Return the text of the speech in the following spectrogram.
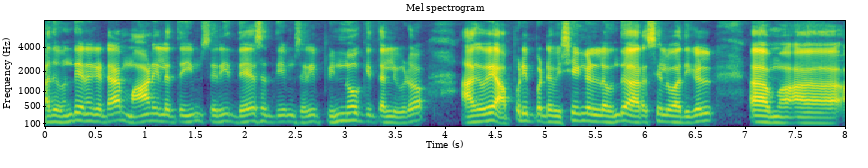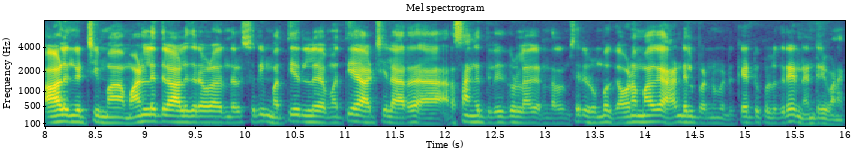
அது வந்து என்ன கேட்டால் மாநிலத்தையும் சரி தேசத்தையும் சரி பின்னோக்கி தள்ளிவிடும். ஆகவே அப்படிப்பட்ட விஷயங்களில் வந்து அரசியல்வாதிகள் ஆளுங்கட்சி மா மாநிலத்தில் ஆளுகிறவர்களாக இருந்தாலும் சரி மத்தியத்தில் மத்திய ஆட்சியில் அர அரசாங்கத்தில் இருக்கிறவர்களாக இருந்தாலும் சரி ரொம்ப கவனமாக ஹேண்டில் பண்ணும் என்று கேட்டுக்கொள்கிறேன். நன்றி வணக்கம்.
